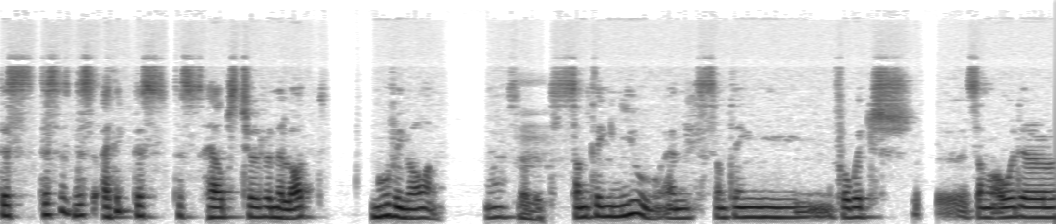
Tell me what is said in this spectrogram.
this this is this I think this this helps children a lot moving on. Yeah, so mm. it's something new and something for which uh, some older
